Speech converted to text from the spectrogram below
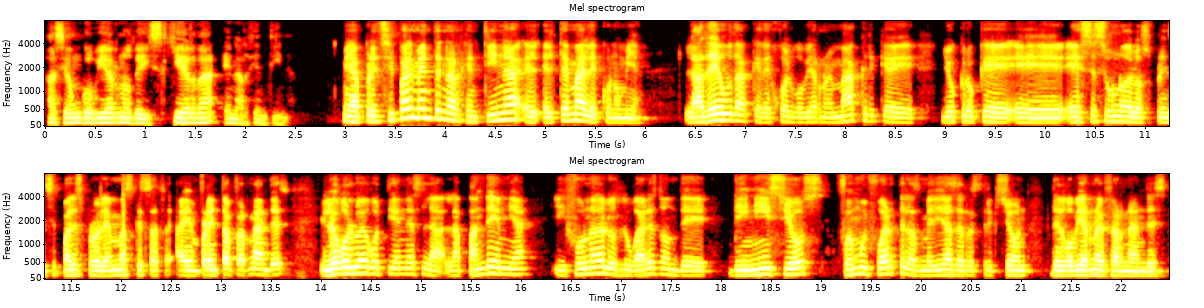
hacia un gobierno de izquierda en Argentina? Mira, principalmente en Argentina el, tema de la economía, la deuda que dejó el gobierno de Macri, que yo creo que eh, ese es uno de los principales problemas que se enfrenta Fernández. Y luego, luego tienes la, la pandemia y fue uno de los lugares donde de inicios fue muy fuerte las medidas de restricción del gobierno de Fernández.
